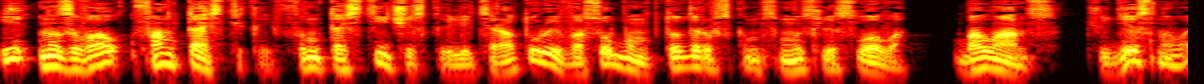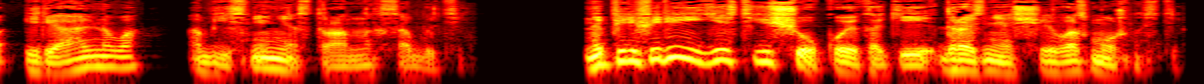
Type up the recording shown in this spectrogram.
и называл фантастикой, фантастической литературой в особом тодоровском смысле слова, баланс чудесного и реального объяснения странных событий. На периферии есть еще кое-какие дразнящие возможности.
